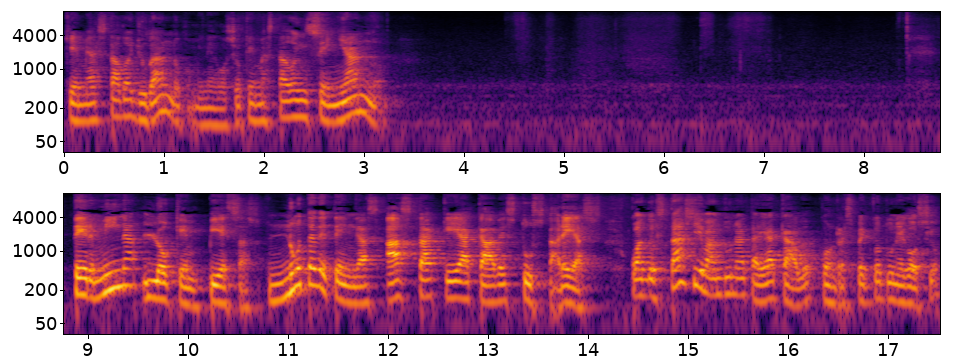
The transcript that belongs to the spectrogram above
que me ha estado ayudando con mi negocio, que me ha estado enseñando. Termina lo que empiezas. No te detengas hasta que acabes tus tareas. Cuando estás llevando una tarea a cabo con respecto a tu negocio,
